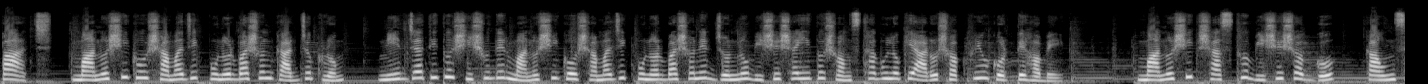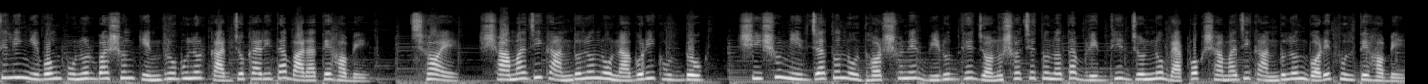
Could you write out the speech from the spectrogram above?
পাঁচ, মানসিক ও সামাজিক পুনর্বাসন কার্যক্রম নির্যাতিত শিশুদের মানসিক ও সামাজিক পুনর্বাসনের জন্য বিশেষায়িত সংস্থাগুলোকে আরও সক্রিয় করতে হবে। মানসিক স্বাস্থ্য বিশেষজ্ঞ, কাউন্সেলিং এবং পুনর্বাসন কেন্দ্রগুলোর কার্যকারিতা বাড়াতে হবে। ছয়, সামাজিক আন্দোলন ও নাগরিক উদ্যোগ, শিশু নির্যাতন ও ধর্ষণের বিরুদ্ধে জনসচেতনতা বৃদ্ধির জন্য ব্যাপক সামাজিক আন্দোলন গড়ে তুলতে হবে।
